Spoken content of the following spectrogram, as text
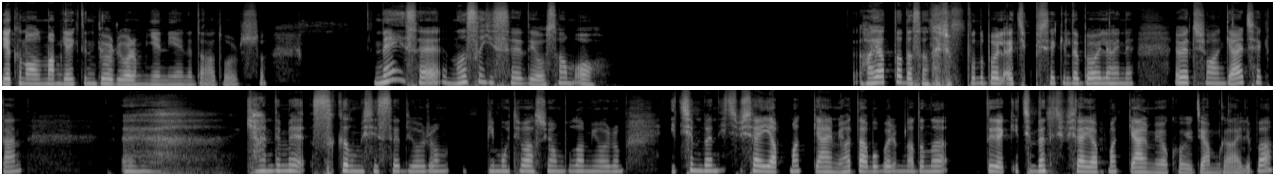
yakın olmam gerektiğini görüyorum yeni yeni daha doğrusu. Neyse, nasıl hissediyorsam o. Hayatta da sanırım bunu böyle açık bir şekilde böyle hani evet şu an gerçekten eee, kendimi sıkılmış hissediyorum. Bir motivasyon bulamıyorum. İçimden hiçbir şey yapmak gelmiyor. Hatta bu bölümün adını direkt içimden hiçbir şey yapmak gelmiyor koyacağım galiba.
